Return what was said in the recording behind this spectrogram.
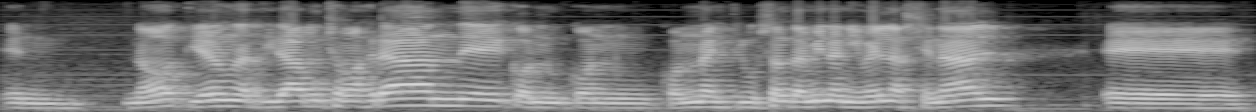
en ¿no? una tirada mucho más grande, con, una distribución también a nivel nacional, eh,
